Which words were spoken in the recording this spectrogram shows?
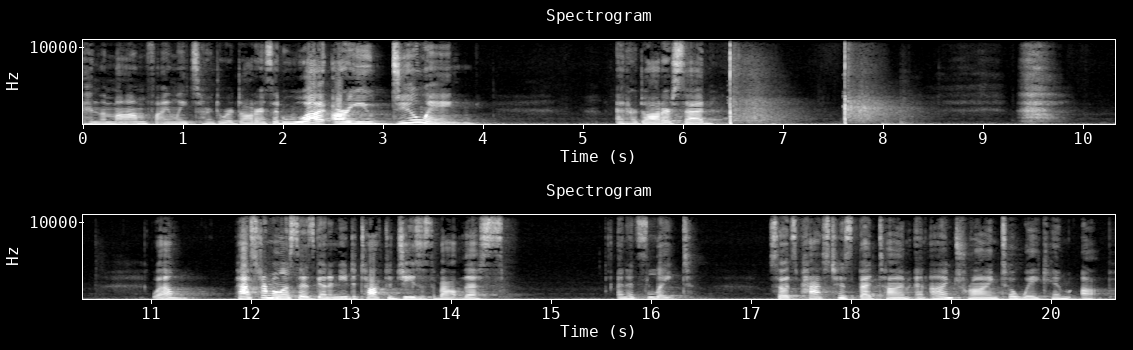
And the mom finally turned to her daughter and said, What are you doing? And her daughter said, Well, Pastor Melissa is going to need to talk to Jesus about this. And it's late. So it's past his bedtime, and I'm trying to wake him up.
